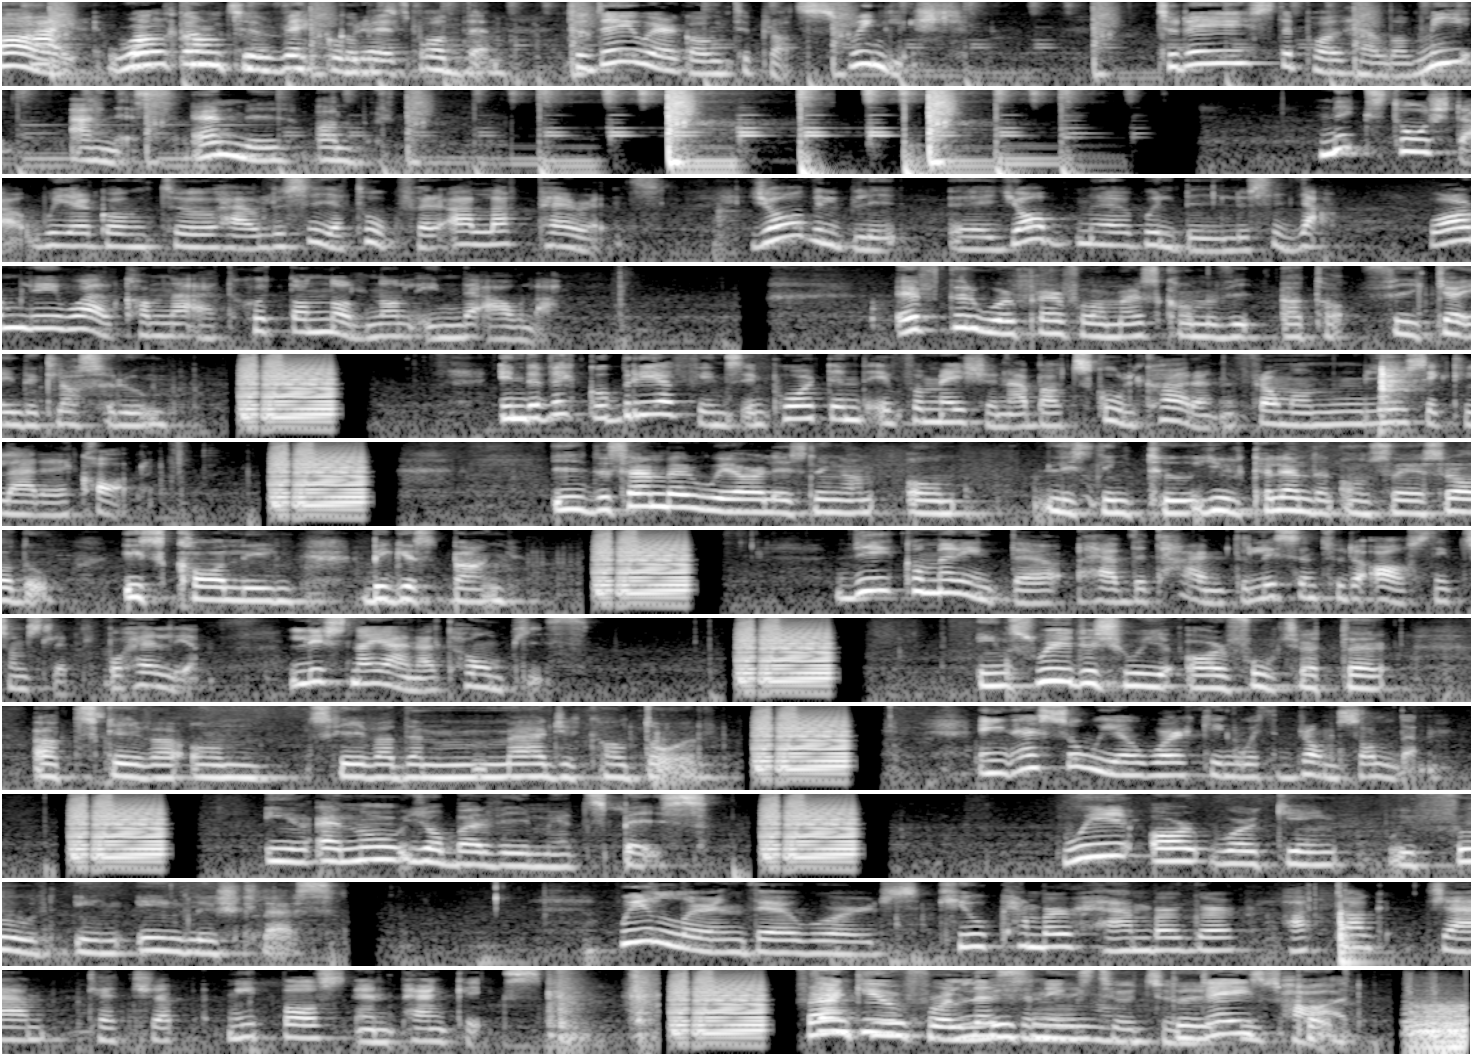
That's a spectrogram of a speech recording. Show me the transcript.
Welcome to Veckobredspodden. Today we are going to prata Swinglish. Today is the pod held of me, Agnes. And me, Albert. Next torsdag we are going to have Lucia-tåg för alla parents. Jag vill bli, eh, jag vill bli Lucia. Warmly welcome at 17.00 in the aula. Efter vår performance kommer vi att ha fika in the classroom. In the veckobrev finns important information about skolkören från musiklärare Karl. I december we are listening on, on listening to julkalendern on Sveriges Radio. It's calling Biggest Bang. Vi kommer inte have the time to listen to the avsnitt som släpps på helgen. Lyssna gärna at home please. In Swedish we are fortsätter att skriva om skriva the magical door. In SO we are working with bronsåldern. In NO jobbar vi med space. We are working with food in English class. We learn the words cucumber, hamburger, hot dog, jam, ketchup, meatballs and pancakes. Thank you for listening to today's pod.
